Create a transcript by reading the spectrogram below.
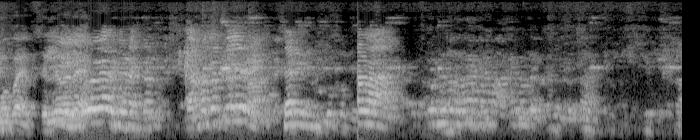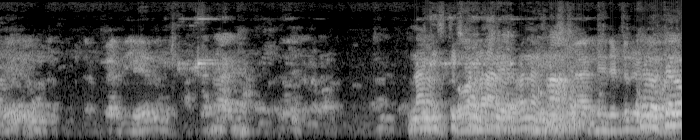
मोबाइल सिल्वर सर ना लिस्टिक चलो चलो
